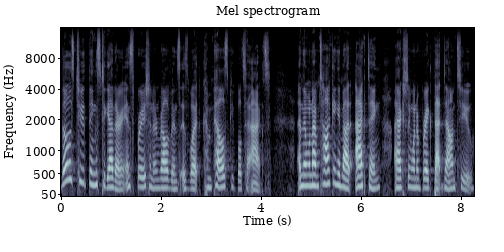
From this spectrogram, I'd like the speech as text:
Those two things together, inspiration and relevance, is what compels people to act. And then when I'm talking about acting, I actually want to break that down too.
